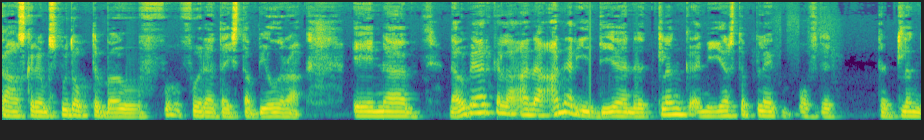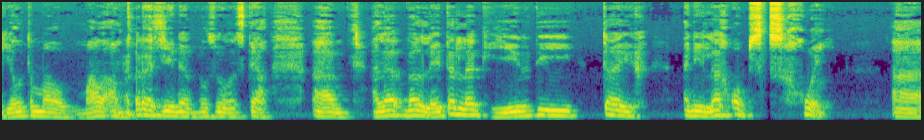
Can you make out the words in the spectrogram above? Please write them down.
om spoed op te bou vo, voordat hy stabiel raak. En uh, nou werk hulle aan 'n ander idee en dit klink in die eerste plek of dit dit klink heeltemal mal amper as jy dit wil so stel. Ehm um, hulle wil letterlik hierdie tuig in die lug opgooi. Uh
